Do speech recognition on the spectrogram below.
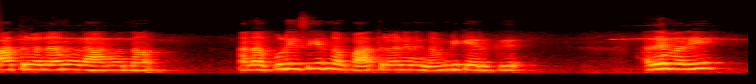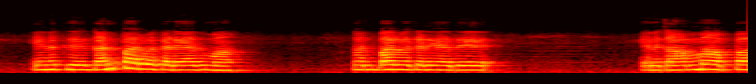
பார்த்துருவேனான்னு ஒரு ஆர்வம் தான் ஆனால் கூடிய சீர் நான் பார்த்துருவேன்னு எனக்கு நம்பிக்கை இருக்குது அதே மாதிரி எனக்கு கண் பார்வை கிடையாதும்மா. கண் பார்வை கிடையாது. எனக்கு அம்மா அப்பா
